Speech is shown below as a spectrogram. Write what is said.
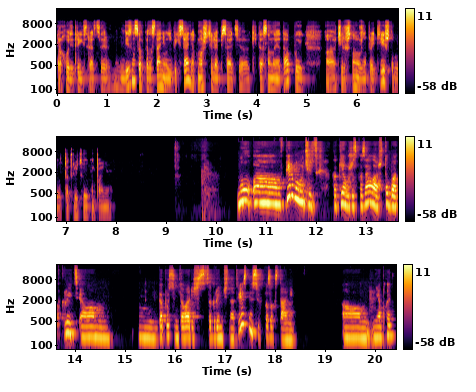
проходит регистрация бизнеса в Казахстане и Узбекистане. Вот можете ли описать э, какие-то основные этапы, а, через что нужно пройти, чтобы вот открыть свою компанию? Ну, а, в первую очередь, как я уже сказала, чтобы открыть, допустим, товарищ с ограниченной ответственностью в Казахстане, необходимо,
